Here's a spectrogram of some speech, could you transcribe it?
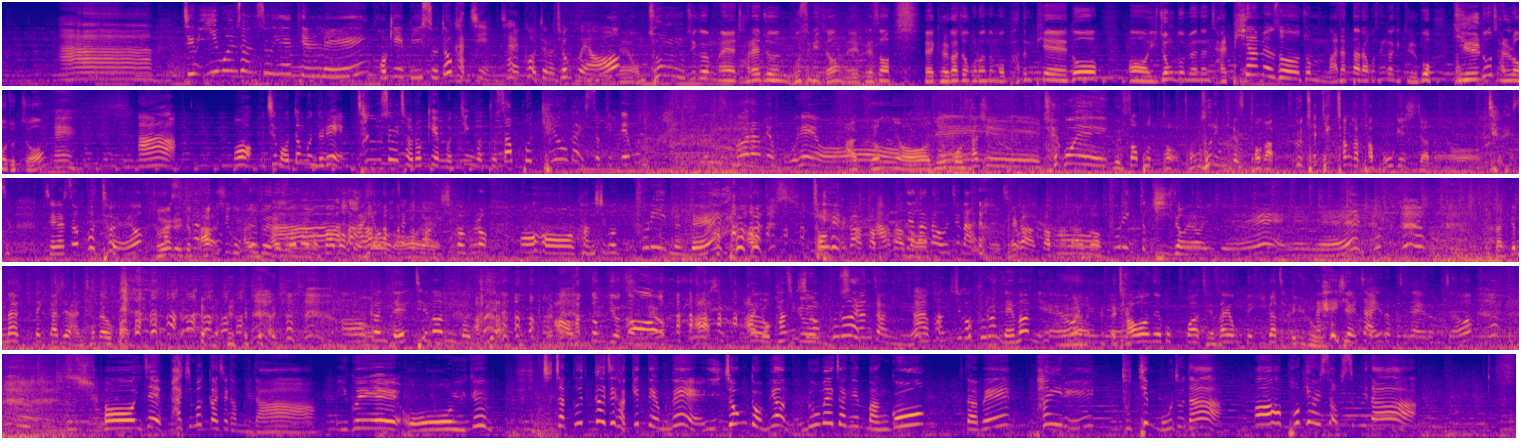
아 지금 이문 선수의 dealing 거기에 미수도 같이 잘 거들어줬고요. 네, 엄청 지금 예, 잘해준 모습이죠. 네, 그래서 예, 결과적으로는 뭐 받은 피해도 어, 이 정도면은 잘 피하면서 좀 맞았다라고 생각이 들고 deal도 잘 넣어줬죠. 네. 아, 어, 지금 어떤 분들이 창술 저렇게 버틴 것도 서포트 케어가 있었기 때문에 아, 그말하면 뭐해요. 아 그럼요. 지금 뭐 네. 사실 최고의 그 서포터 정소림 캐스터가 그 채팅창가 다 보고 계시잖아요. 제가, 서- 서포터예요? 저희를 이제 아, 방시국 아니, 써줘야 써먹어, 아, 써먹어. 여기 자꾸. 광시곡으로 어허 광시곡 풀이 있는데 저 제가 아까 아무 데나 받아서 나오진 않아. 네, 제가 아까 어, 받아서 풀이 또 길어요 이게. 예, 예. 일단 끝날 때까지는 안 찾아올 것 같아요. 어, 그건 내, 제 맘이거든요. 아, 각성기였나 어, 보네요. 아, 아 여기 광시곡 지금 풀은 수련장이에요? 아, 광시곡 풀은 내 맘이에요. 예, 예. 네. 자원 회복과 재사용되기가 자유로워. 예, 자유롭죠, 자유롭죠. 어, 이제 마지막까지 갑니다. 이게, 어, 이게 진짜 끝까지 갔기 때문에 이 정도면 룸의 장인 망고, 그 다음에 파이리 두팀 모두 다 아, 포기할 수 없습니다.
